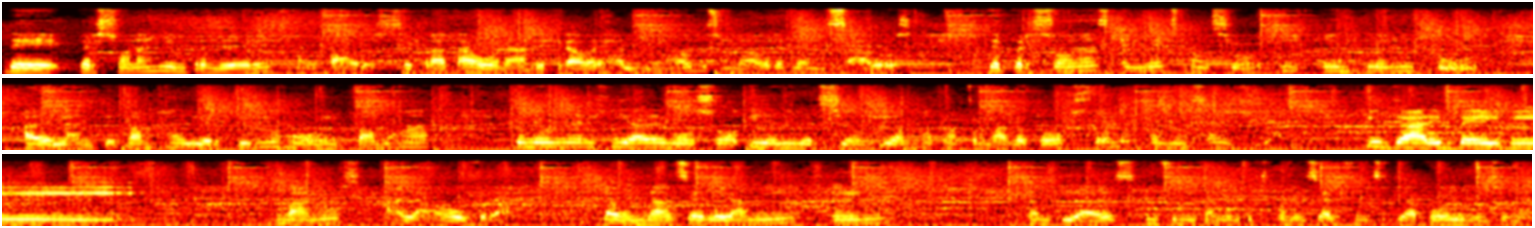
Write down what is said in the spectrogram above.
de personas y emprendedores estancados. Se trata ahora de creadores alineados, de soñadores realizados, de personas en expansión y en plenitud. Adelante, vamos a divertirnos hoy, vamos a tener una energía de gozo y de diversión y vamos a transformarlo todo solo con esencia. You got it, baby. Manos a la obra. La abundancia llega a mí en cantidades infinitamente exponenciales que ni siquiera puedo dimensionar.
